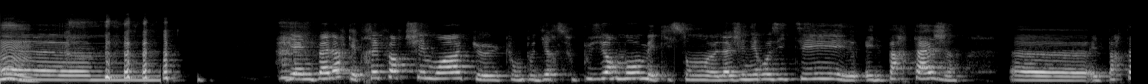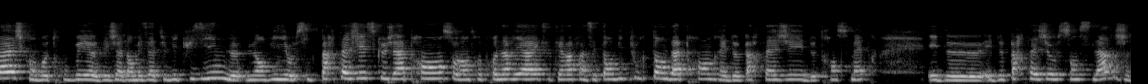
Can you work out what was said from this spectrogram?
euh, il y a une valeur qui est très forte chez moi, que, qu'on peut dire sous plusieurs mots, mais qui sont euh, la générosité et, le partage. Euh, et le partage qu'on retrouvait euh, déjà dans mes ateliers cuisine, l'envie aussi de partager ce que j'apprends sur l'entrepreneuriat, etc. Enfin, cette envie tout le temps d'apprendre et de partager, de transmettre et de, et de partager au sens large.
